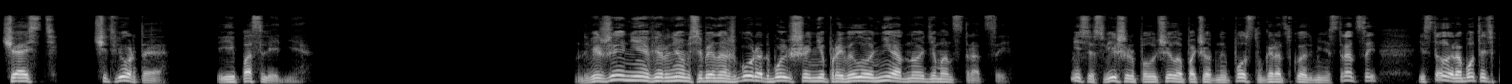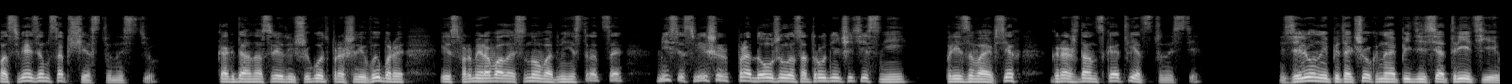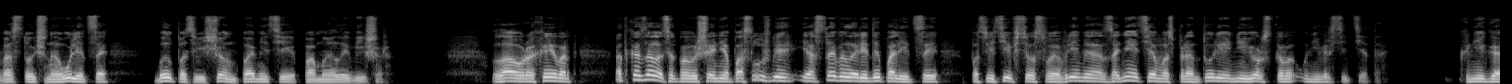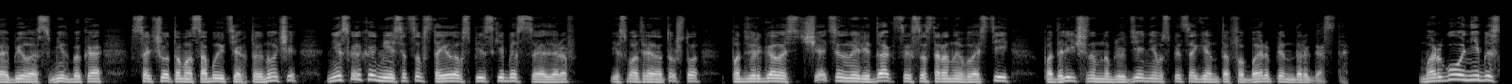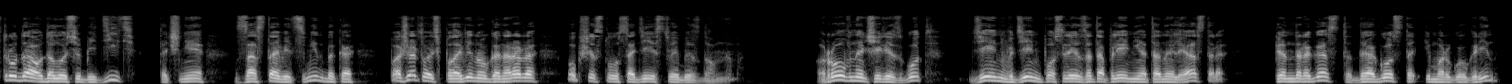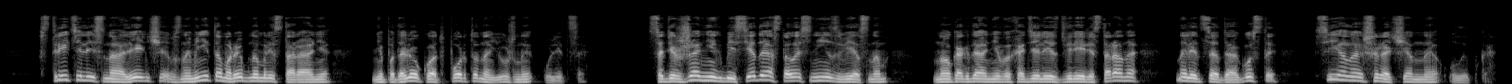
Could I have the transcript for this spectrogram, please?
Часть четвертая и последняя. Движение «Вернем себе наш город» больше не провело ни одной демонстрации. Миссис Вишер получила почетный пост в городской администрации и стала работать по связям с общественностью. Когда на следующий год прошли выборы и сформировалась новая администрация, миссис Вишер продолжила сотрудничать и с ней, призывая всех к гражданской ответственности. Зеленый пятачок на 53-й Восточной улице был посвящен памяти Памелы Вишер. Лаура Хейвард отказалась от повышения по службе и оставила ряды полиции, посвятив все свое время занятиям в аспирантуре Нью-Йоркского университета. Книга Билла Смитбека с отчетом о событиях той ночи несколько месяцев стояла в списке бестселлеров, несмотря на то, что подвергалась тщательной редакции со стороны властей под личным наблюдением спецагента ФБР Пендергаста. Марго не без труда удалось убедить, точнее, заставить Смитбека пожертвовать половину гонорара обществу содействия бездомным. Ровно через год, день в день после затопления тоннеля Астера, Пендергаст, Деагоста и Марго Грин встретились на Оленче в знаменитом рыбном ресторане неподалеку от порта на Южной улице. Содержание их беседы осталось неизвестным, но когда они выходили из дверей ресторана, на лице Деагосты сияла широченная улыбка.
